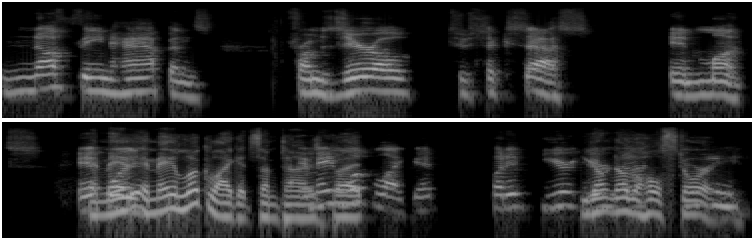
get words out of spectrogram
nothing happens from zero to success in months. It, it may, was, it may look like it sometimes. It may but... look like it, but it you're you don't know the whole story. Seeing,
